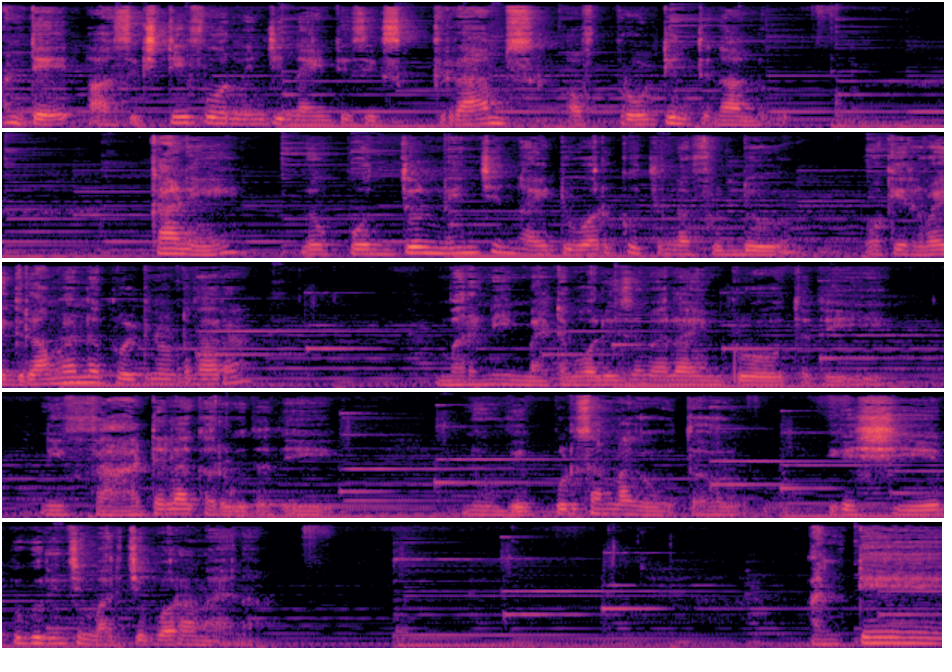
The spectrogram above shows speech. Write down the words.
అంటే ఆ సిక్స్టీ ఫోర్ నుంచి ninety six grams of protein తినాలి నువ్వు. కానీ నువ్వు పొద్దున్న నుంచి నైట్ వరకు తిన్న ఫుడ్ ఒక ఇరవై గ్రాములన్న ప్రోటీన్ ఉంటున్నారా మరి నీ మెటబాలిజం ఎలా ఇంప్రూవ్ అవుతుంది? నీ ఫ్యాట్ ఎలా కరుగుతుంది? నువ్వు ఎప్పుడు సన్నగా అవుతావు? ఇక షేప్ గురించి మర్చిపోరా నాయన. అంటే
